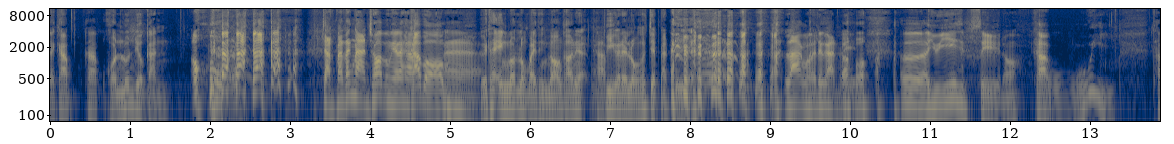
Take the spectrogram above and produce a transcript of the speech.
นะครับครับคนรุ่นเดียวกันโอ้โหจัดมาตั้งนานชอบตรงนี้แล้วครับครับผมเออหรือถ้าเองลดลงไปถึงน้องเขาเนี่ยครับพี่ก็ได้ลงสักเจ็ดแปดปีลากลงไปด้วยกันครับพี่ผมเอออายุยี่สิบสี่เนาะครับโอ้ยถ้า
